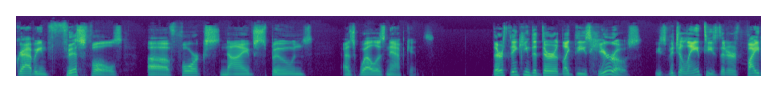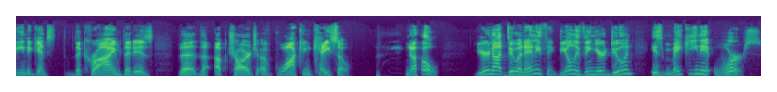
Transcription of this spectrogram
grabbing fistfuls of forks, knives, spoons, as well as napkins. They're thinking that they're like these heroes, these vigilantes that are fighting against the crime that is the the upcharge of guac and queso. no, you're not doing anything. The only thing you're doing is making it worse.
